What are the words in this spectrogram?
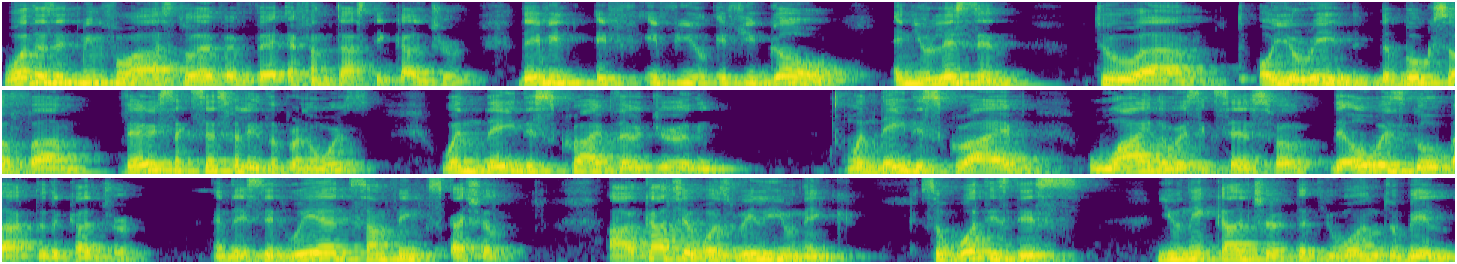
what does it mean for us to have a, a fantastic culture? David, if, if, you, if you go and you listen to um, or you read the books of um, very successful entrepreneurs, when they describe their journey, when they describe why they were successful, they always go back to the culture. And they said, We had something special. Our culture was really unique. So, what is this unique culture that you want to build?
